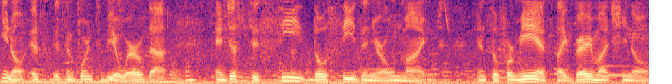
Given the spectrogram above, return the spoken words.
you know it's it's important to be aware of that and just to see those seeds in your own mind. And so for me it's like very much you know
